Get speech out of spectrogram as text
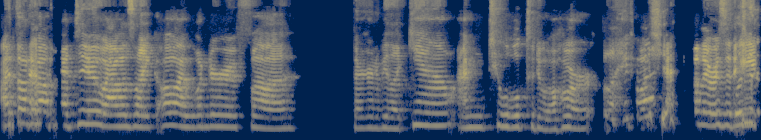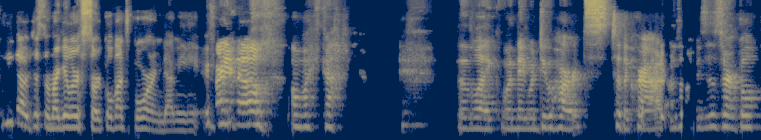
I thought about that too. I was like, oh, I wonder if uh they're gonna be like, yeah, I'm too old to do a heart. Like, oh, yeah. Oh, there was an was you know, just a regular circle. That's boring, Demi. I know. Oh my god. The, like when they would do hearts to the crowd, it was always a circle.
